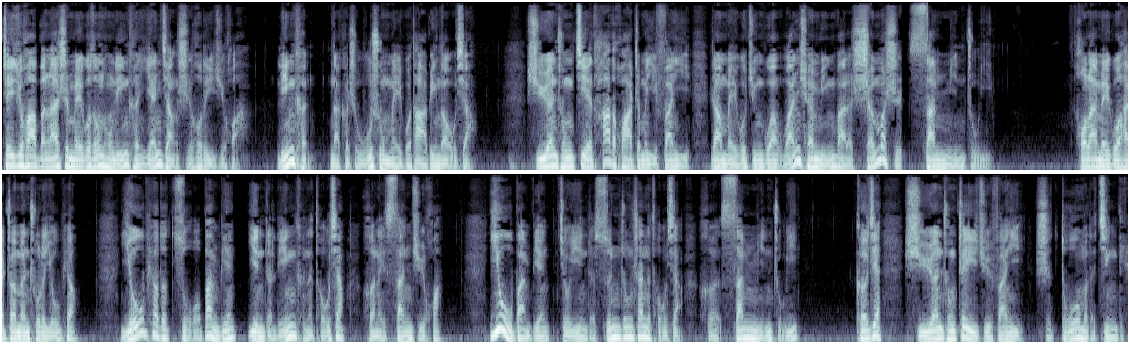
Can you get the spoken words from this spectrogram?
这句话本来是美国总统林肯演讲时候的一句话，林肯那可是无数美国大兵的偶像。许渊冲借他的话这么一翻译，让美国军官完全明白了什么是三民主义。后来，美国还专门出了邮票，邮票的左半边印着林肯的头像和那三句话，右半边就印着孙中山的头像和三民主义。可见许渊冲这一句翻译是多么的经典。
